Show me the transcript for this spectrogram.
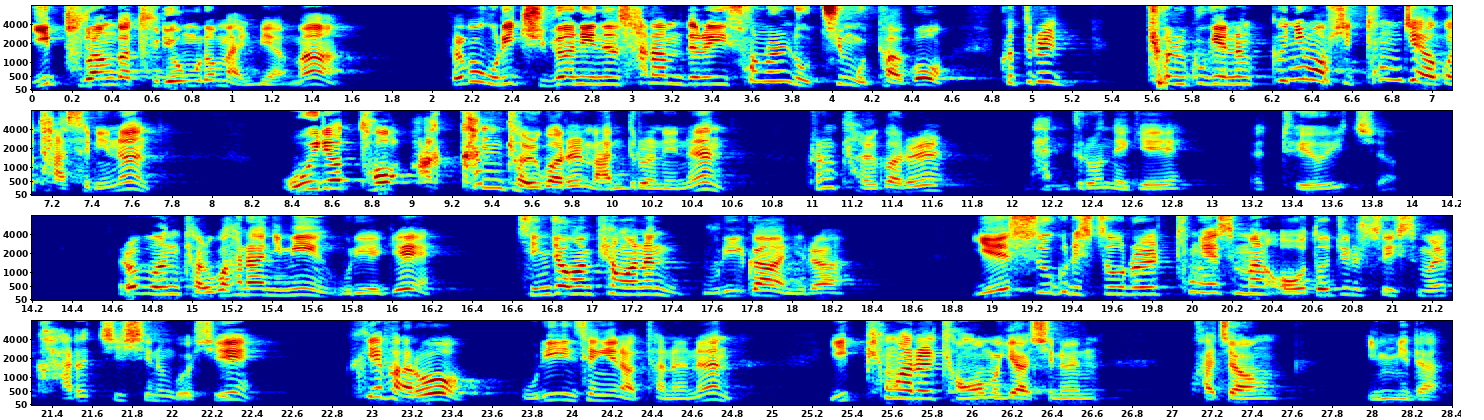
이 불안과 두려움으로 말미암아 결국 우리 주변에 있는 사람들의 손을 놓지 못하고 그들을 결국에는 끊임없이 통제하고 다스리는 오히려 더 악한 결과를 만들어내는 그런 결과를 만들어내게 되어 있죠. 여러분, 결국 하나님이 우리에게 진정한 평화는 우리가 아니라 예수 그리스도를 통해서만 얻어줄 수 있음을 가르치시는 것이 그게 바로 우리 인생에 나타나는 이 평화를 경험하게 하시는 과정입니다.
